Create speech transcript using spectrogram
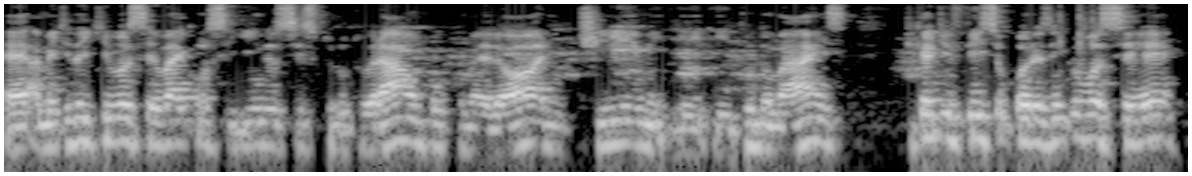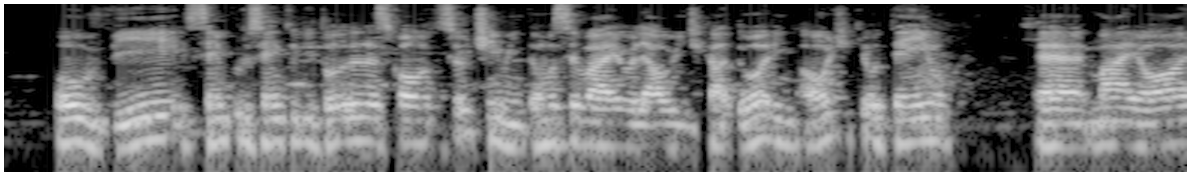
é, à medida que você vai conseguindo se estruturar um pouco melhor em time e, e tudo mais, fica difícil, por exemplo, você ouvir 100% de todas as calls do seu time. Então, você vai olhar o indicador, onde que eu tenho é, maior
